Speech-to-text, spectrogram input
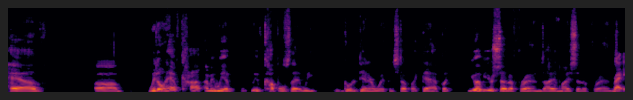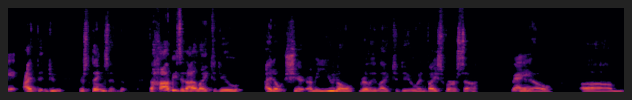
have um, we don't have co- I mean we have we have couples that we go to dinner with and stuff like that. But you have your set of friends. I have my set of friends. right? I th- do. There's things that the, the hobbies that I like to do. I don't share. I mean, you don't really like to do, and vice versa. Right. You know. Um,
